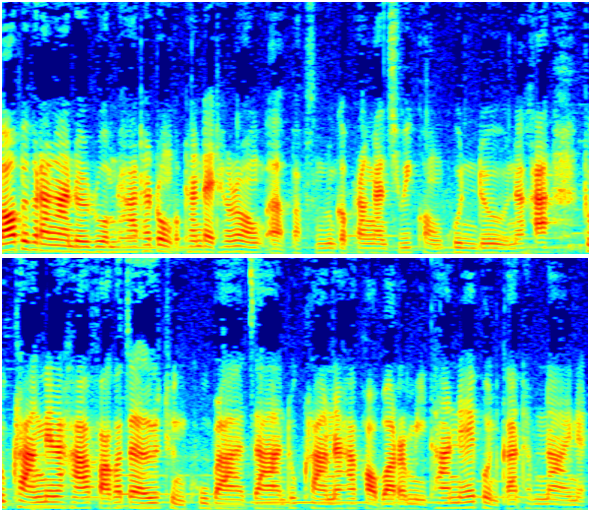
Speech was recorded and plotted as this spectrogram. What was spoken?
ก็เป็นพลังงานโดยรวมนะคะถ้าตรงกับท่านใดท่านลองปรับสมดุลกับพลังงานชีวิตของคุณดูนะคะ ทุกครั้งเนี่ยนะคะฟ้าก็จะรึกถึงครูบาอาจารย์ทุกครั้งนะคะขอบารมีท่านให้ผลการทำนายเนี่ย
